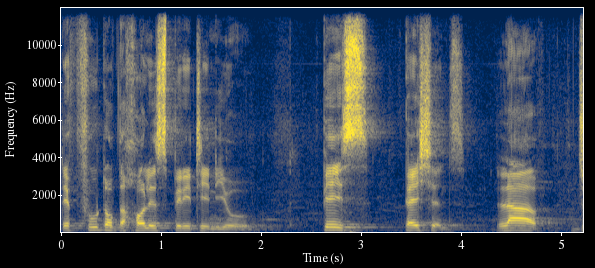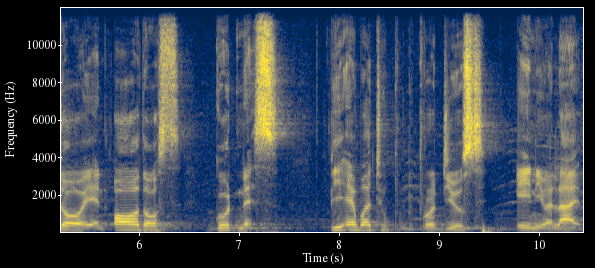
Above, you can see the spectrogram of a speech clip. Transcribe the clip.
the fruit of the Holy Spirit in you peace, patience, love, joy, and all those goodness be able to be produced in your life.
